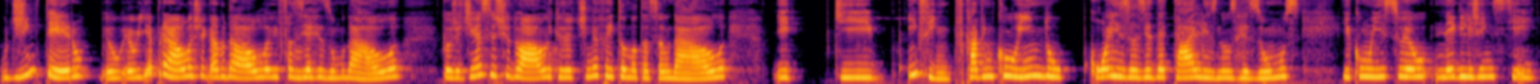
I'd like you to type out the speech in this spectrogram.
o dia inteiro. Eu, eu ia pra aula, chegava da aula e fazia resumo da aula que eu já tinha assistido a aula, que eu já tinha feito anotação da aula e que, enfim, ficava incluindo coisas e detalhes nos resumos, e com isso eu negligenciei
